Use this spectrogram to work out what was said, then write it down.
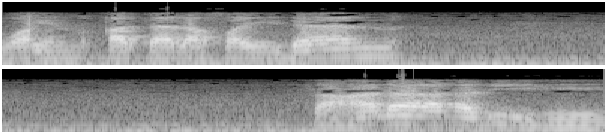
وإن قتل صيدا فعلى أبيه.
